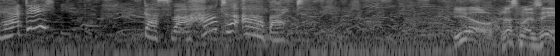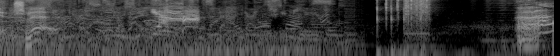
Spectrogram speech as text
Fertig? Das war harte Arbeit. Jo, lass mal sehen. Schnell. Was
